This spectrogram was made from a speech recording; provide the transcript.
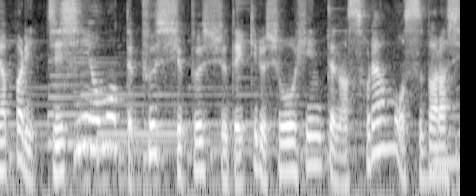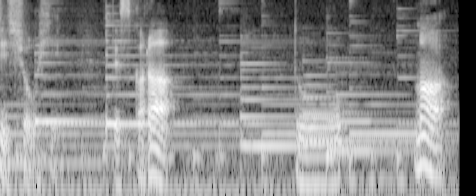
やっぱり自信を持ってプッシュプッシュできる商品っていうのはそれはもう素晴らしい商品ですからとまあ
